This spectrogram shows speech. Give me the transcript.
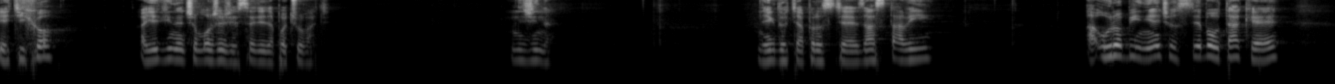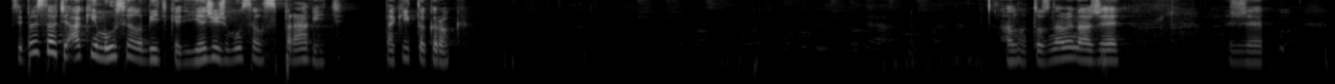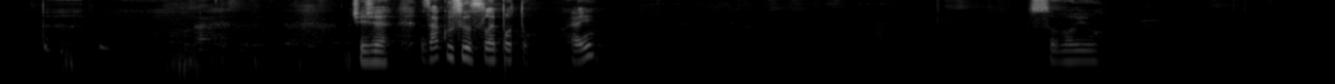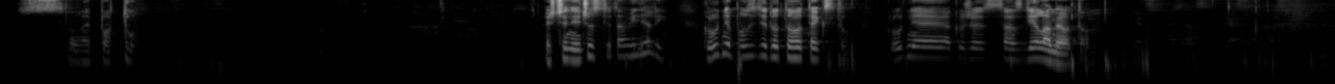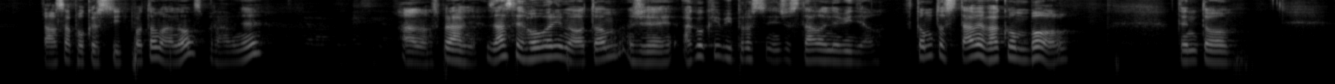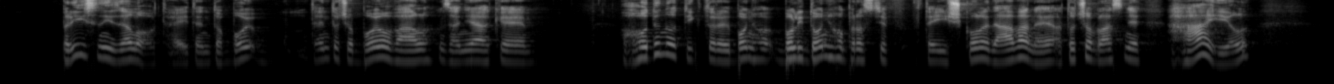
je ticho a jediné, čo môžeš, je sedieť a počúvať. Nič iné. Niekto ťa proste zastaví a urobí niečo s tebou také, si predstavte, aký musel byť, keď Ježiš musel spraviť takýto krok. Áno, to znamená, že, že Čiže zakúsil slepotu. Hej? Svoju slepotu. Ešte niečo ste tam videli? Kľudne pozrite do toho textu. Kľudne akože sa zdieľame o tom. Dal sa pokrstiť potom, áno, správne. Áno, správne. Zase hovoríme o tom, že ako keby proste niečo stále nevidel. V tomto stave, v akom bol, tento prísny zelot, hej, tento, boj, tento, čo bojoval za nejaké hodnoty, ktoré boli do ňoho proste v tej škole dávané a to, čo vlastne hájil,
